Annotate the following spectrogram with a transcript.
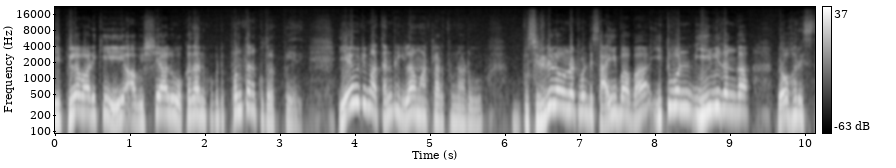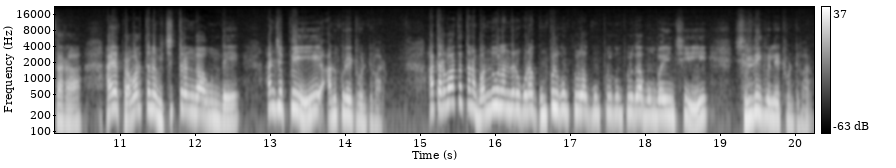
ఈ పిల్లవాడికి ఆ విషయాలు ఒకదానికొకటి పొంతన కుదరకపోయేది. ఏమిటి మా తండ్రి ఇలా మాట్లాడుతున్నాడు? షిరిడిలో ఉన్నటువంటి సాయిబాబా ఇటువంటి ఈ విధంగా వ్యవహరిస్తారా? ఆయన ప్రవర్తన విచిత్రంగా ఉందే? అని చెప్పి అనుకునేటువంటి వారు. ఆ తర్వాత తన బంధువులందరూ కూడా గుంపులు గుంపులుగా గుంపులు గుంపులుగా ముంబై నుంచి షిరిడీకి వెళ్ళేటువంటి వారు.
